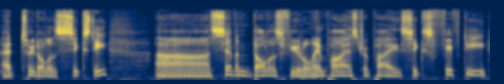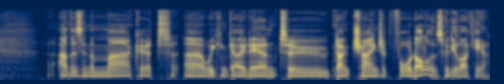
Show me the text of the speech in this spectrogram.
at $2.60. Uh, $7 Feudal Empire, Strape, 650 Others in the market, uh, we can go down to Don't Change at $4. Who do you like here?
